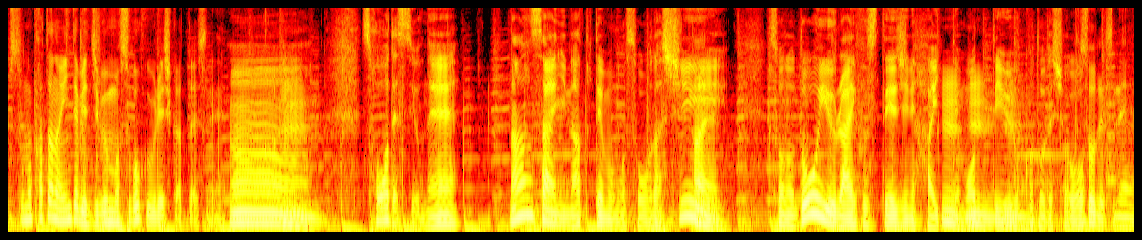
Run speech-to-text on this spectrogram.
その方のインタビュー自分もすごく嬉しかったですね。うん。そうですよね何歳になってももそうだし、はいそのどういうライフステージに入ってもうんうんっていうことでしょ、そうですね。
